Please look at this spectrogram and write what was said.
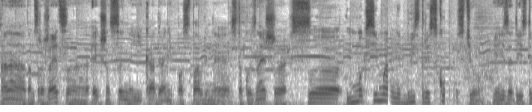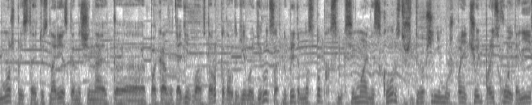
она там сражается, экшн-сцены и кадры, они поставлены с такой, знаешь, э, с максимальной быстрой скоростью. Я не знаю, это если ты можешь представить, то есть нарезка начинает э, показывать один план, второй, когда вот герои дерутся, но при этом настолько с максимальной скоростью, что ты вообще не можешь понять, что происходит. Они,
